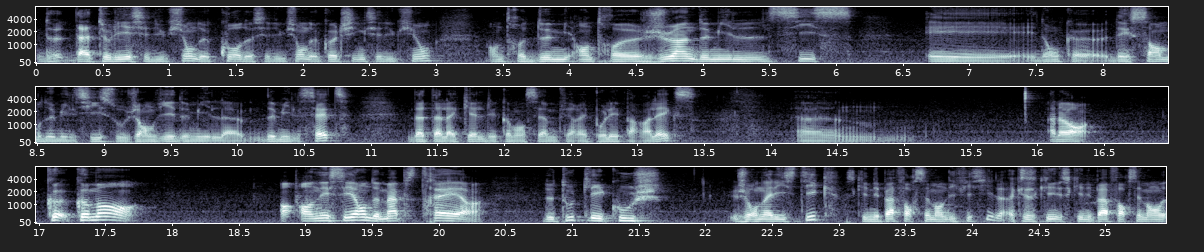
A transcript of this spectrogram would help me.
d'ateliers séduction, de cours de séduction, de coaching séduction, entre, juin 2006 et, donc euh, décembre 2006 ou janvier 2007, date à laquelle j'ai commencé à me faire épauler par Alex. Euh, alors, comment, en, essayant de m'abstraire de toutes les couches journalistiques, ce qui n'est pas forcément difficile, ce qui, n'est pas forcément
